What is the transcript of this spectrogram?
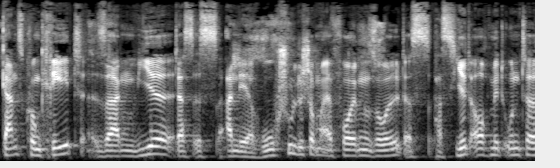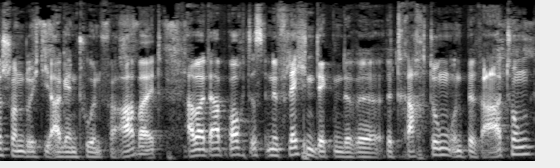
Ganz konkret sagen wir, dass es an der Hochschule schon mal erfolgen soll. Das passiert auch mitunter schon durch die Agenturen für Arbeit. Aber da braucht es eine flächendeckendere Betrachtung und Beratung.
